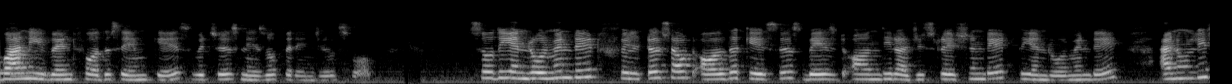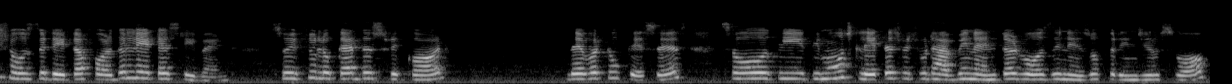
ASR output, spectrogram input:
one event for the same case which is nasopharyngeal swab. So the enrollment date filters out all the cases based on the registration date, the enrollment date, and only shows the data for the latest event. So if you look at this record, there were two cases. So the, the most latest which would have been entered was the nasopharyngeal swab.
